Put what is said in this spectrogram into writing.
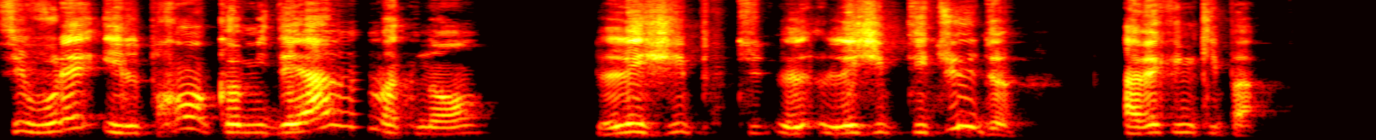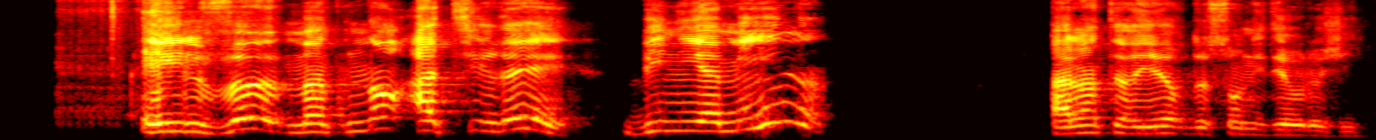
si vous voulez, il prend comme idéal maintenant l'égyptitude avec une kippa. Et il veut maintenant attirer Binyamin à l'intérieur de son idéologie.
